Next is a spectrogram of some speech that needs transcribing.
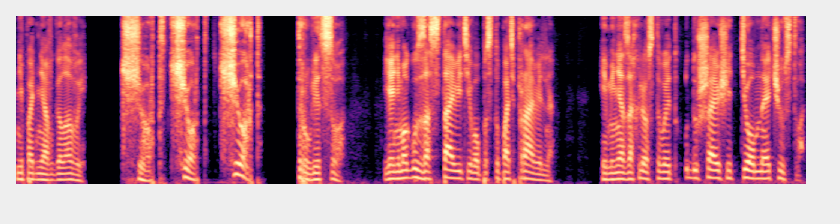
не подняв головы. «Черт, черт, черт!» Тру лицо. Я не могу заставить его поступать правильно и меня захлестывает удушающее темное чувство.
